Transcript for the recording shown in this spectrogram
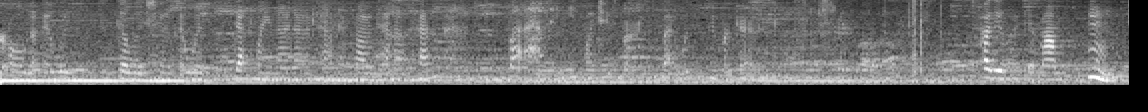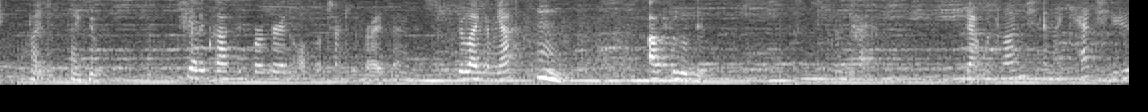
The burger. It was delicious. It was definitely 9 out of 10, if not a 10 out of 10. But I have to eat my cheeseburgers. But it was super good. How do you like it, Mom? Mm, Great, thank you. She had a classic burger and also chunky fries, and you like them, yeah? Mmm, Absolutely. Okay. That was lunch, and I catch you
